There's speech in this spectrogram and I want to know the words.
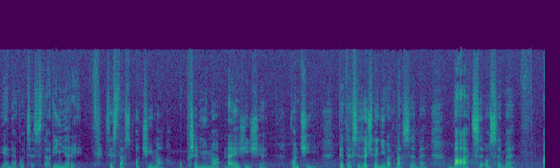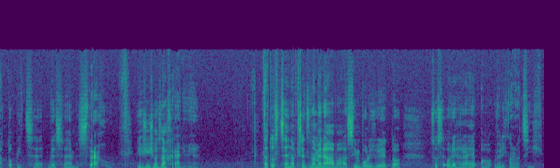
jen jako cesta víry, cesta s očima upřenýma na Ježíše, končí. Petr se začne dívat na sebe, bát se o sebe a topit se ve svém strachu. Ježíš ho zachraňuje. Tato scéna předznamenává a symbolizuje to, co se odehraje o Velikonocích.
